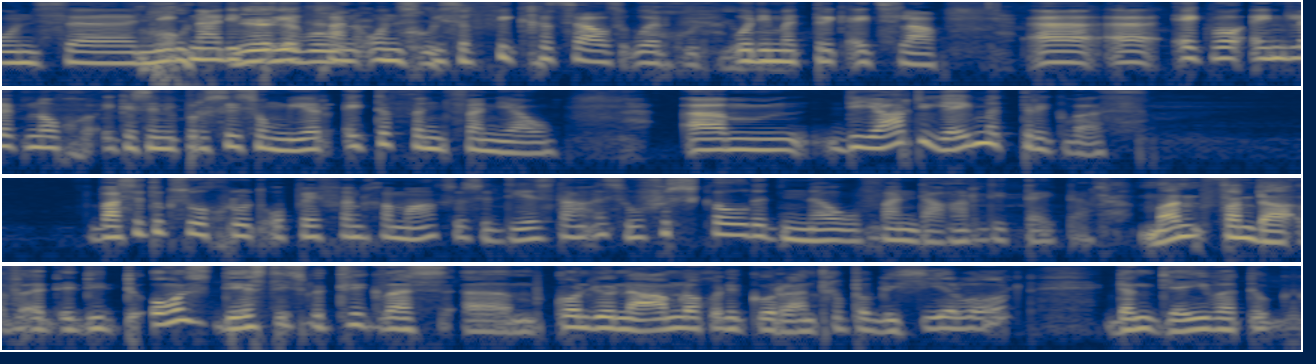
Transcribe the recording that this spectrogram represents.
Ons uh, net Goed, na die nee, ek breek wil- gaan ons goed. spesifiek gesels oor Goed, ja. oor die matriekuitslae. Uh uh ek wil eintlik nog ek is in die proses om meer uit te vind van jou. Um, die jaar toe jy matriek was, was dit ook so groot ophef van gemaak soos dit deesdae is? Hoe verskil dit nou van daardie tyd af? Man van da die, die ons destyds matriek was ehm um, kon jou naam nog in die koerant gepubliseer word. Dink jy wat ook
